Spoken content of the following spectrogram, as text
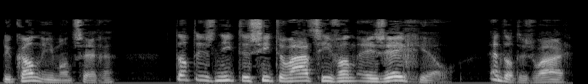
Nu kan iemand zeggen, dat is niet de situatie van Ezekiel, en dat is waar.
